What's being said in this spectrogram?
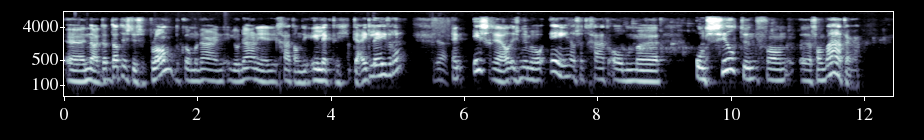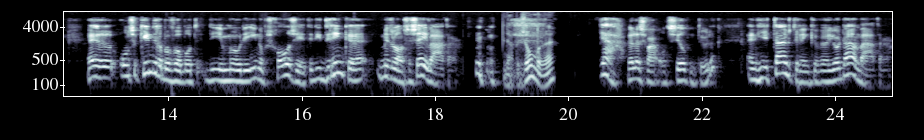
eh, nou, dat, dat is dus het plan. Er komen daar in Jordanië, die gaat dan die elektriciteit leveren. Ja. En Israël is nummer één als het gaat om eh ontzilten van, eh, van water. Hè, onze kinderen bijvoorbeeld, die in Modi'in op school zitten, die drinken Middellandse zeewater. ja, bijzonder hè? Ja, weliswaar ontzild natuurlijk. En hier thuis drinken we Jordaanwater.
